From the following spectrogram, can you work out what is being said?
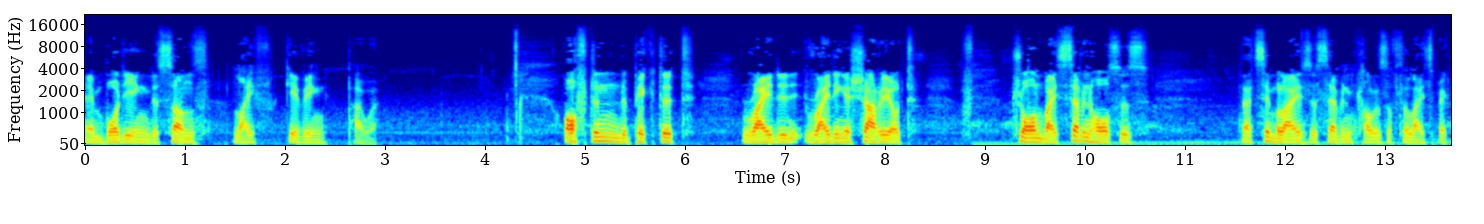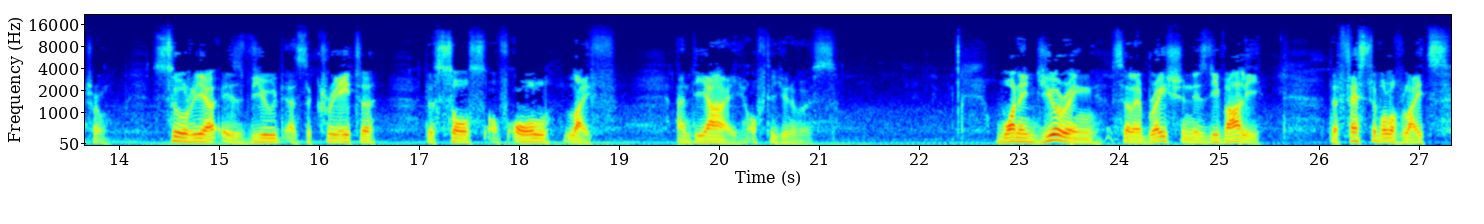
embodying the sun's life-giving power. Often depicted riding a chariot drawn by seven horses that symbolize the seven colors of the light spectrum. Surya is viewed as the creator the source of all life and the eye of the universe. One enduring celebration is Diwali, the festival of lights,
